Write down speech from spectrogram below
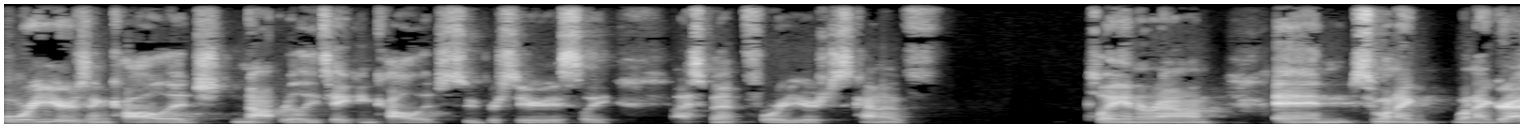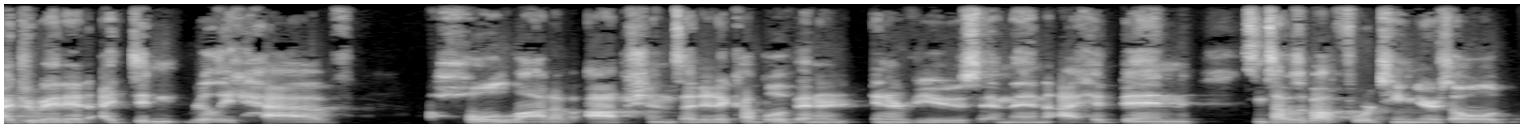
four years in college, not really taking college super seriously. I spent four years just kind of playing around, and so when I when I graduated, I didn't really have a whole lot of options. I did a couple of inter- interviews, and then I had been since I was about 14 years old.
